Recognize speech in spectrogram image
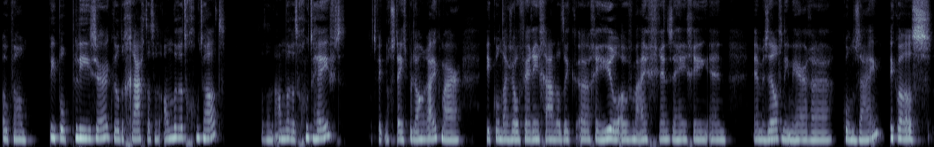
ook wel een people pleaser. Ik wilde graag dat een ander het goed had. Dat een ander het goed heeft. Dat vind ik nog steeds belangrijk, maar ik kon daar zo ver in gaan dat ik uh, geheel over mijn eigen grenzen heen ging en en mezelf niet meer uh, kon zijn. Ik was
